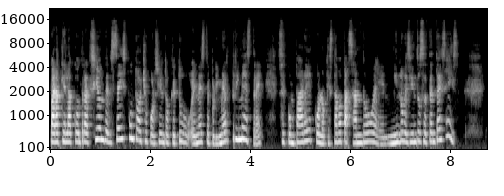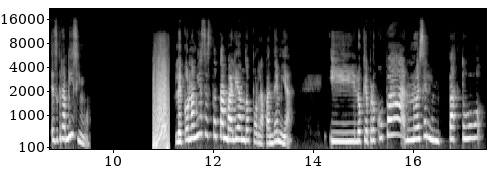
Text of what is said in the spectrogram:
para que la contracción del 6.8% que tuvo en este primer trimestre se compare con lo que estaba pasando en 1976. Es gravísimo. La economía se está tambaleando por la pandemia y lo que preocupa no es el impacto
